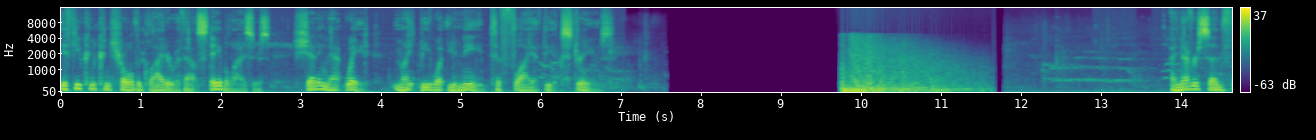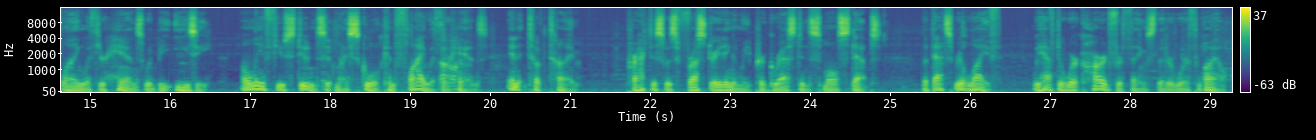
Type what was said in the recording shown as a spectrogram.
If you can control the glider without stabilizers, shedding that weight might be what you need to fly at the extremes. I never said flying with your hands would be easy. Only a few students at my school can fly with their uh-huh. hands, and it took time. Practice was frustrating and we progressed in small steps. But that's real life. We have to work hard for things that are worthwhile.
